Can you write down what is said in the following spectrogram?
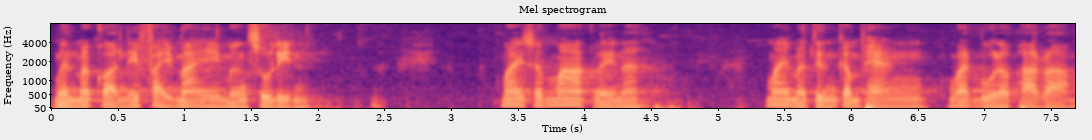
เหมือนเมื่อก่อนนี้ไฟไหม้เมืองสุรินทร์ไหม้ซะมากเลยนะ ไม้มาถึงกำแพงวัดบูรพาราม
